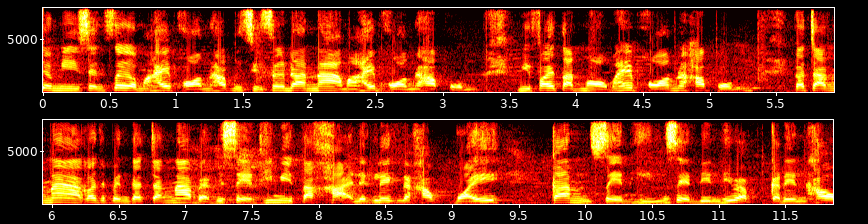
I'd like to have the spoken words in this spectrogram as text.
จะมีเซ็นเซอร์มาให้พร้อมนะครับมีเซ็นเซอร์ด้านหน้ามาให้พร้อมนะครับผมมีไฟตัดหมอกมาให้พร้อมนะครับผมกระจังหน้าก็จะเป็นกระจังหน้าแบบพิเศษที่มีตาข่ายเล็กๆนะครับไว้กั้นเศษหินเศษดินที่แบบกระเด็นเข้า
